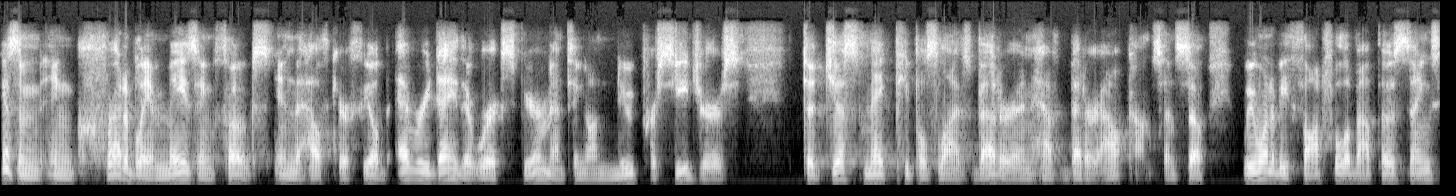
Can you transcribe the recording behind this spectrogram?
We have some incredibly amazing folks in the healthcare field every day that we're experimenting on new procedures to just make people's lives better and have better outcomes. And so we want to be thoughtful about those things.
